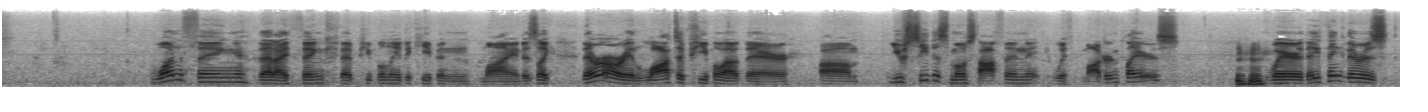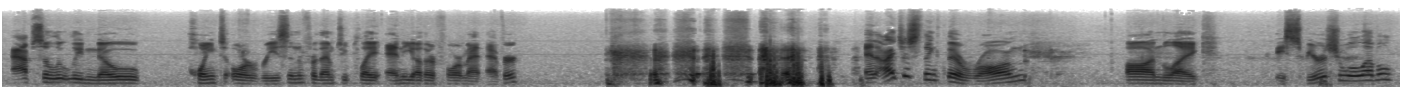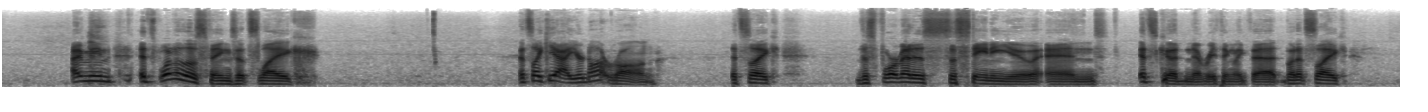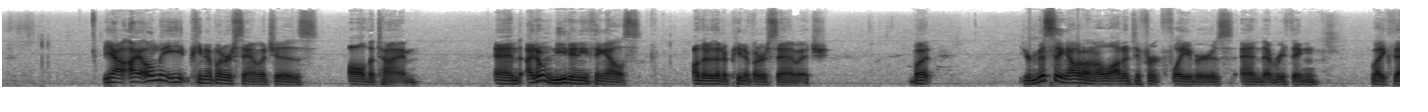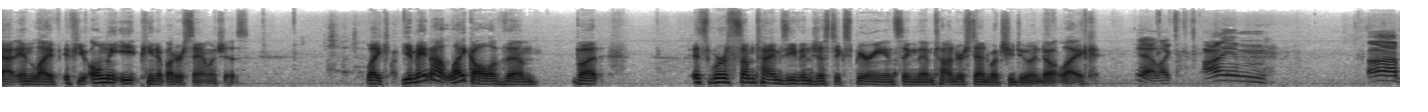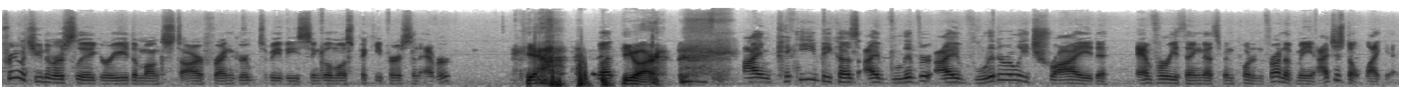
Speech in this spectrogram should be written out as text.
one thing that I think that people need to keep in mind is like there are a lot of people out there. Um, you see this most often with modern players, hmm where they think there is absolutely no point or reason for them to play any other format ever. and I just think they're wrong on like a spiritual level. I mean, it's one of those things. It's like, it's like, yeah, you're not wrong. It's like this format is sustaining you, and it's good and everything like that. But it's like, yeah, I only eat peanut butter sandwiches all the time, and I don't need anything else other than a peanut butter sandwich. But you're missing out on a lot of different flavors and everything like that in life if you only eat peanut butter sandwiches. Like you may not like all of them, but it's worth sometimes even just experiencing them to understand what you do and don't like. Yeah, like I am uh, pretty much universally agreed amongst our friend group to be the single most picky person ever. Yeah, But- you are. I'm picky because I've liver- I've literally tried everything that's been put in front of me. I just don't like it.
